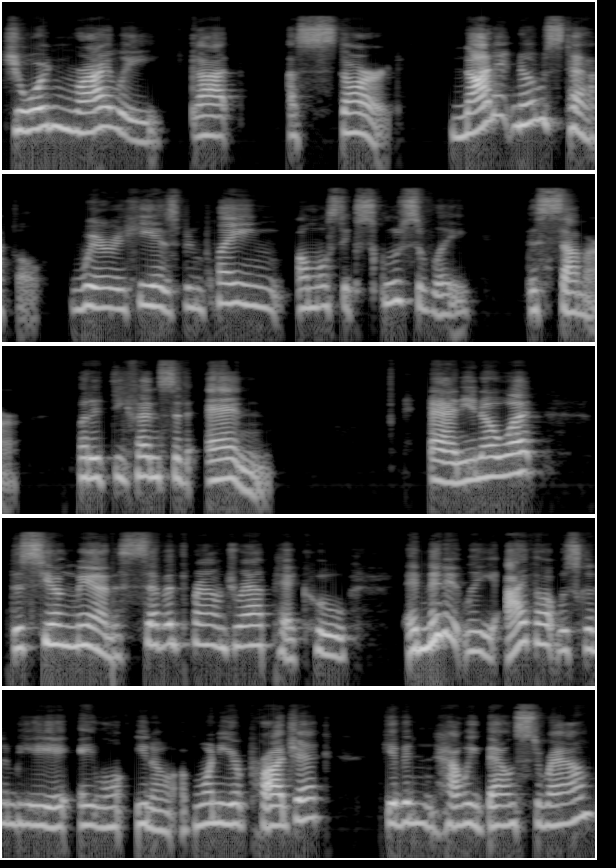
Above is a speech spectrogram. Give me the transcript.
Jordan Riley got a start, not at nose tackle, where he has been playing almost exclusively this summer, but at defensive end. And you know what? This young man, a seventh round draft pick, who admittedly I thought was going to be a, a you know a one year project, given how he bounced around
